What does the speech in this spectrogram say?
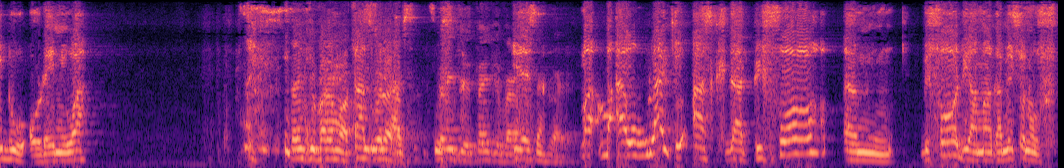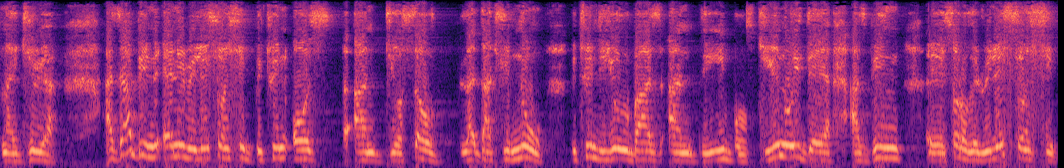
Ìgbò ọ̀rẹ́ ni wá. Thank you very much. That's Go what ahead. I've- Thank you, thank you very Yes, much. sir. Go ahead. Ma, ma, I would like to ask that before um, before the amalgamation of Nigeria, has there been any relationship between us and yourself like, that you know between the Yorubas and the Igbos? Do you know if there has been a sort of a relationship?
